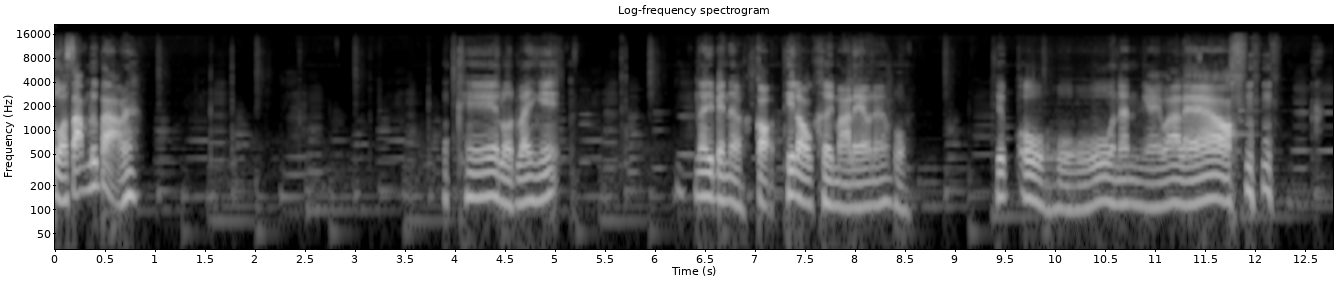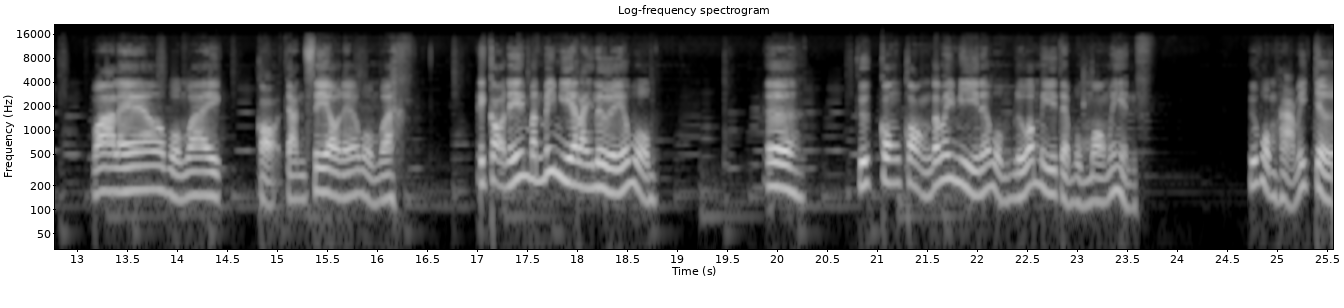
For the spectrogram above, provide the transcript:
ตั๋วซ้ำหรือเปล่านะโอเคโหลดไว้อย่างงี้ น่าจะเป็นเออเกาะที่เราเคยมาแล้วนะครับผมชึบโอ้โห นั่นไงว่าแล้ว ว่าแล้วผมว่าไอ้เกาะจันเซียวนะครับผมว่าไอ้เกาะนี้มันไม่มีอะไรเลยครับผม เออ คือกองกล่องก็ไม่มีนะผม หรือว่ามีแต่ผมมองไม่เห็น คือผมหาไม่เจอ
